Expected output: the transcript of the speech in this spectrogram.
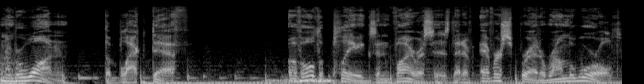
Number 1. The Black Death Of all the plagues and viruses that have ever spread around the world,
